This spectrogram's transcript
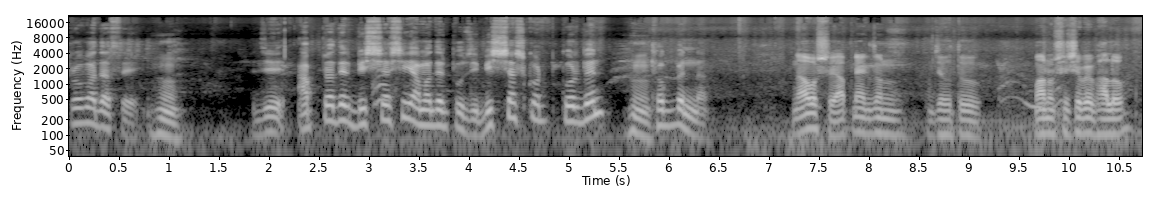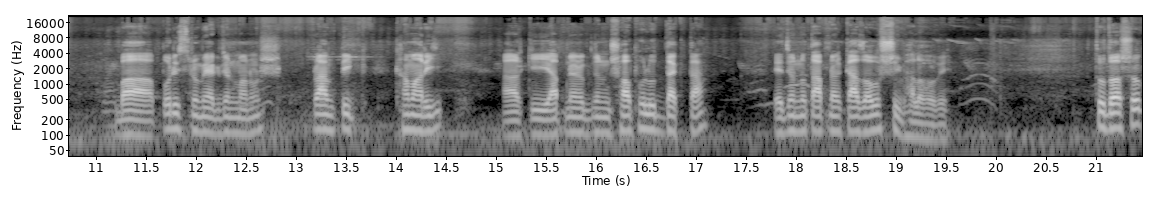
প্রবাদ আছে। হুম। যে আপনাদের বিশ্বাসই আমাদের পুঁজি। বিশ্বাস কর- করবেন হুম। ঠকবেন না। না অবশ্যই। আপনি একজন যেহেতু মানুষ হিসেবে ভালো বা পরিশ্রমী একজন মানুষ, প্রান্তিক খামারি, আর কি আপনার একজন সফল উদ্যোক্তা, এজন্য তো আপনার কাজ অবশ্যই ভালো হবে। তো দর্শক,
